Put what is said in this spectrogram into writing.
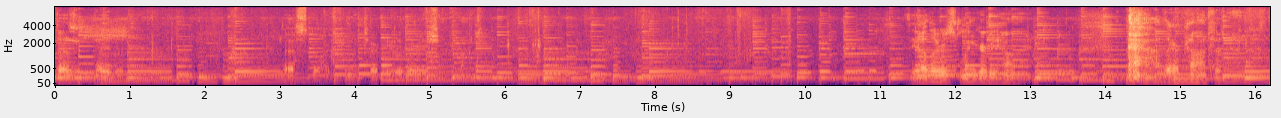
Designated escort from the Turkey Liberation Front. The others linger behind. They're confident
